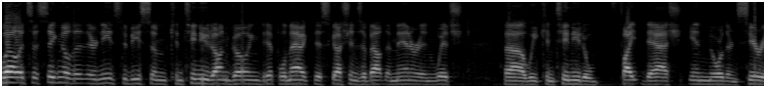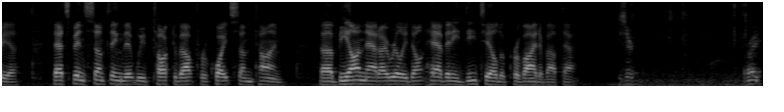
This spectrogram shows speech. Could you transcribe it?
Well, it's a signal that there needs to be some continued ongoing diplomatic discussions about the manner in which uh, we continue to fight Daesh in northern Syria. That's been something that we've talked about for quite some time. Uh, beyond that, I really don't have any detail to provide about that. Sir. All right,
